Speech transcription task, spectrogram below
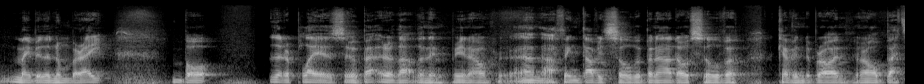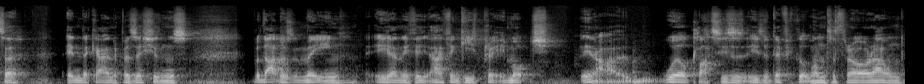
maybe the number eight. But there are players who are better at that than him. You know, and I think David Silva, Bernardo Silva, Kevin De Bruyne are all better in the kind of positions. But that doesn't mean he's anything. I think he's pretty much you know, world class is, is a difficult one to throw around.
